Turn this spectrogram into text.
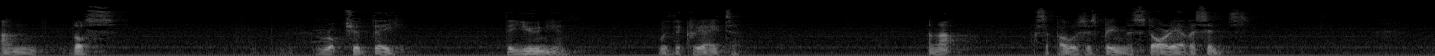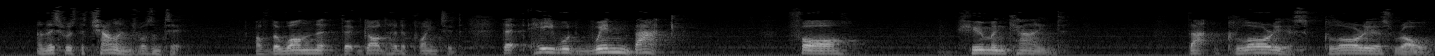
and thus ruptured the, the union with the Creator. And that, I suppose, has been the story ever since. And this was the challenge, wasn't it? Of the one that, that God had appointed. That he would win back for humankind that glorious, glorious role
